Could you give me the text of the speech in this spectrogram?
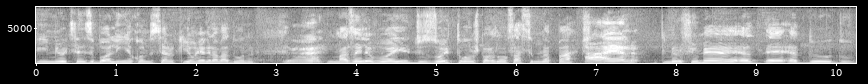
em 1800 e bolinha quando disseram que iam regravar Duna. Não é? Mas aí levou aí 18 anos para lançar a segunda parte. Ah, é. no- O primeiro filme é, é, é- é do, do-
